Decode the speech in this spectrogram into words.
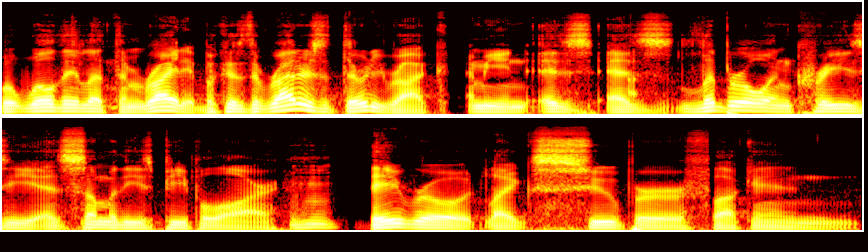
But will they let them write it? Because the writers of Thirty Rock, I mean, as as liberal and crazy as some of these people are, Mhm. they wrote like super fucking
